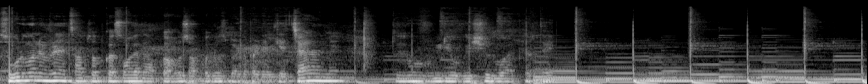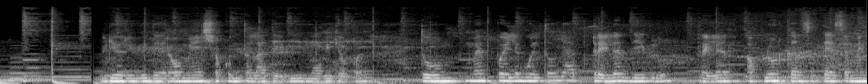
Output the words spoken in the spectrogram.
सो गुड मॉर्निंग फ्रेंड्स आप सबका स्वागत है आपका होस्ट आपका दोस्त बड़ा पटेल के चैनल में। तो वीडियो की शुरुआत करते हैं। वीडियो रिव्यू दे रहा हूँ मैं शकुंतला देवी मूवी के ऊपर। तो मैं पहले बोलता हूँ कि आप ट्रेलर देख लो। ट्रेलर अपलोड कर सकते हैं, ऐसे मैं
